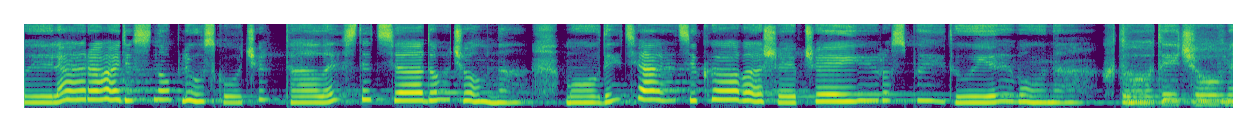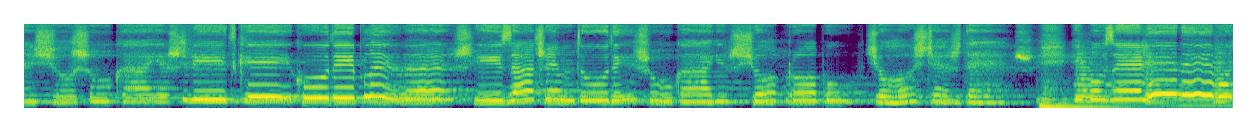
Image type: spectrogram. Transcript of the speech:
Хвиля радісно плюскоче та листиться до човна, мов дитя цікава шепче і розпитує вона. Хто ти човне, що шукаєш, звідки куди пливеш, і за чим туди шукаєш, що пробув, чого ще ждеш, і повзе ліниво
